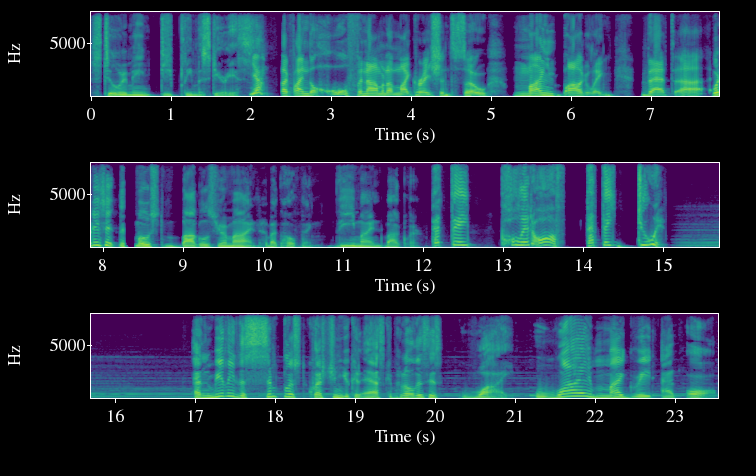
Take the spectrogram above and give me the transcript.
still remain deeply mysterious. Yeah, I find the whole phenomenon of migration so mind boggling that. Uh, what is it that most boggles your mind about the whole thing? The mind boggler. That they pull it off, that they do it. And really, the simplest question you could ask about all this is why? Why migrate at all?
